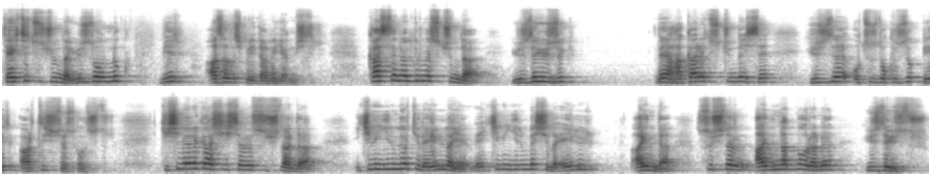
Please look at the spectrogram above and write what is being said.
tehdit suçunda yüzde onluk bir azalış meydana gelmiştir. Kasten öldürme suçunda yüzde yüzlük ve hakaret suçunda ise yüzde otuz dokuzluk bir artış söz konusudur. Kişilere karşı işlenen suçlarda 2024 yılı Eylül ayı ve 2025 yılı Eylül ayında suçların aydınlatma oranı yüzde yüzdür.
